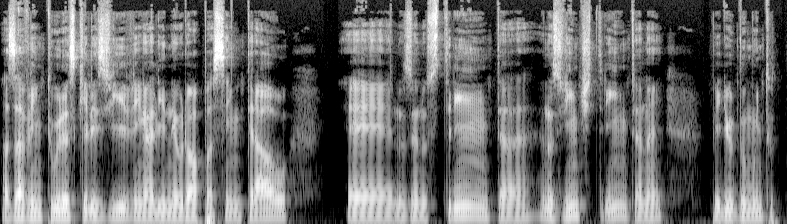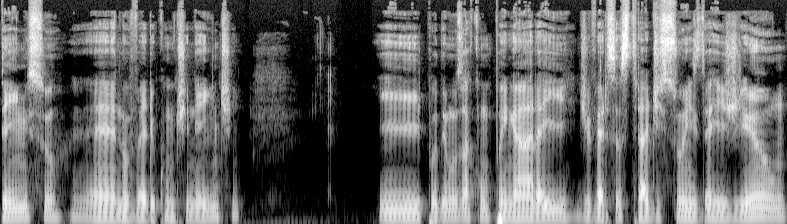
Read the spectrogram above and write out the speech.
as aventuras que eles vivem ali na Europa Central, é, nos anos 30, anos 20 e 30, né? período muito tenso é, no velho continente e podemos acompanhar aí diversas tradições da região,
